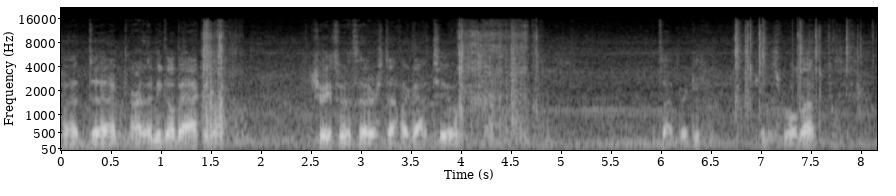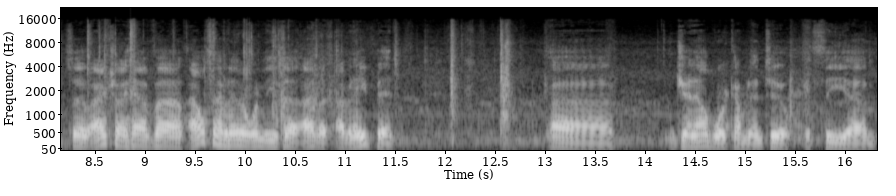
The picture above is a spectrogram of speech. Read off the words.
But uh, alright let me go back and I'll show you some of the other stuff I got too. What's up Ricky? Kid just rolled up. So actually I have uh, I also have another one of these uh, I, have a, I have an 8-bit uh, Gen L board coming in too. It's the um,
